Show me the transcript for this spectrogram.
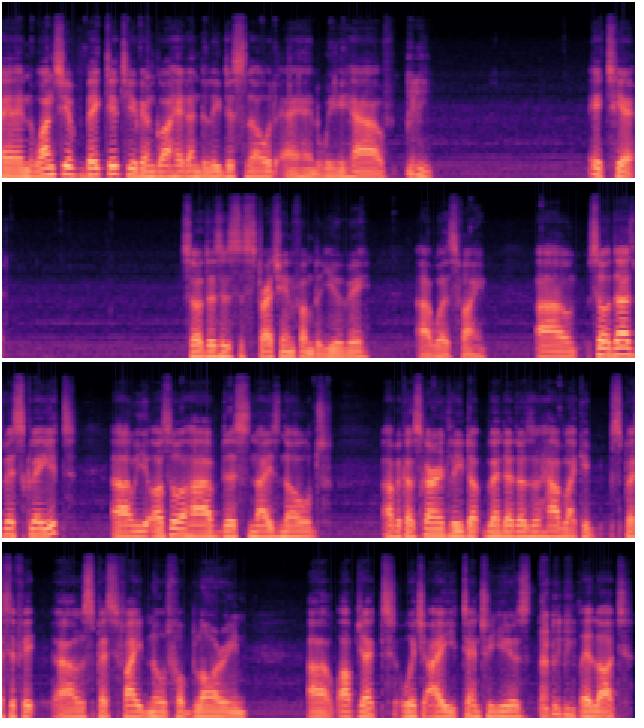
And once you've baked it, you can go ahead and delete this node and we have it here. So this is stretching from the UV uh, was fine. Uh, so that's basically it. Um, you also have this nice node uh, because currently Blender doesn't have like a specific uh, specified node for blurring uh, objects, which I tend to use a lot.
